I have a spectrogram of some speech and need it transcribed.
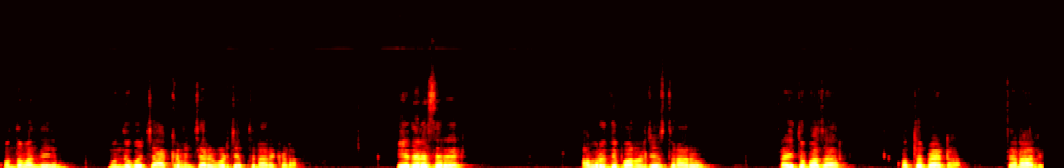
కొంతమంది ముందుకు వచ్చి ఆక్రమించారని కూడా చెప్తున్నారు ఇక్కడ. ఏదైనా సరే అభివృద్ధి పనులు చేస్తున్నారు. రైతు బజార్ కొత్తపేట తెనాలి.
